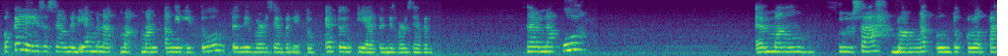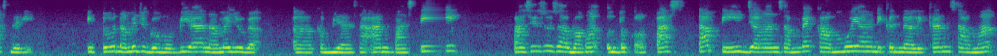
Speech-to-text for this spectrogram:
pokoknya dari sosial media mena- ma- mantengin itu 24/7 itu. Eh 20 ya 24/7. Saran aku emang susah banget untuk lepas dari itu namanya juga hobi ya, namanya juga uh, kebiasaan. Pasti pasti susah banget untuk lepas. Tapi jangan sampai kamu yang dikendalikan sama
